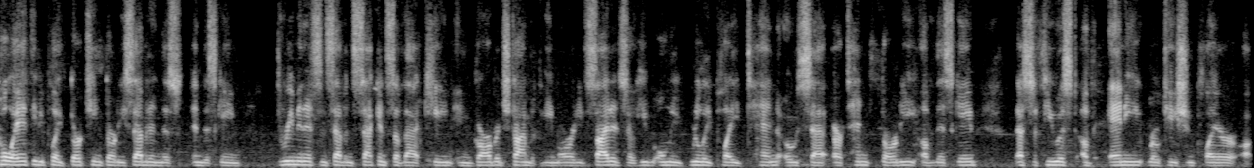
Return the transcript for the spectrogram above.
Cole Anthony played 13:37 in this in this game. Three minutes and seven seconds of that came in garbage time, but the game already decided. So he only really played 10 set or 10:30 of this game. That's the fewest of any rotation player uh,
